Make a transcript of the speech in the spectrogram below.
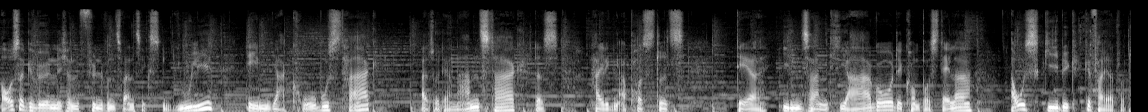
außergewöhnlichen 25. Juli, dem Jakobustag, also der Namenstag des heiligen Apostels, der in Santiago de Compostela ausgiebig gefeiert wird.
